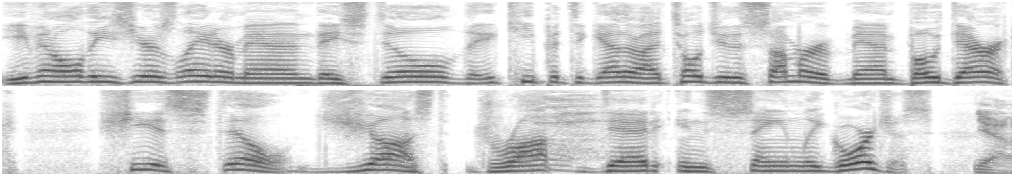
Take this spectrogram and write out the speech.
even all these years later, man, they still they keep it together. I told you this summer, man, Bo Derek, she is still just drop dead insanely gorgeous. Yeah.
